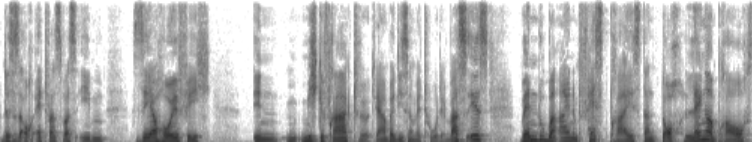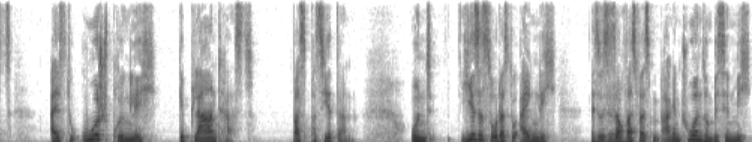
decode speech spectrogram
Und das ist auch etwas, was eben sehr häufig in mich gefragt wird, ja, bei dieser Methode. Was ist, wenn du bei einem Festpreis dann doch länger brauchst, als du ursprünglich geplant hast? Was passiert dann? Und hier ist es so, dass du eigentlich, also es ist auch was, was Agenturen so ein bisschen mich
